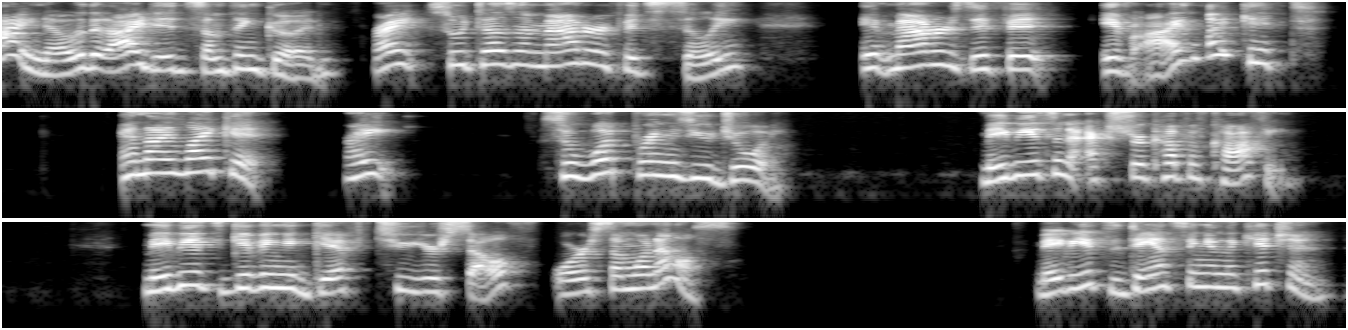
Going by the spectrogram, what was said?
i know that i did something good right? So it doesn't matter if it's silly. It matters if it if I like it and I like it, right? So, what brings you joy? Maybe it's an extra cup of coffee. Maybe it's giving a gift to yourself or someone else. Maybe it's dancing in the kitchen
